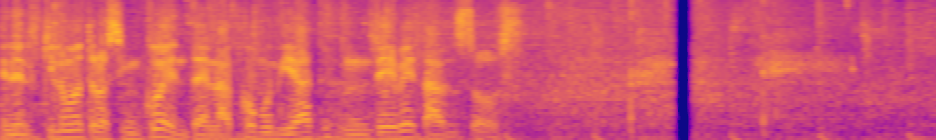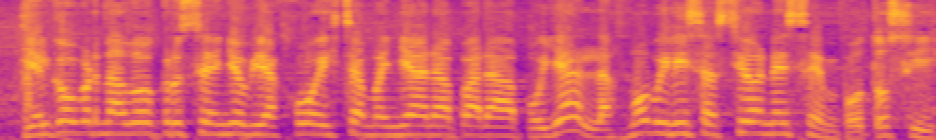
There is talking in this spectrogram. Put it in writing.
en el kilómetro 50 en la comunidad de Betanzos. Y el gobernador cruceño viajó esta mañana para apoyar las movilizaciones en Potosí.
